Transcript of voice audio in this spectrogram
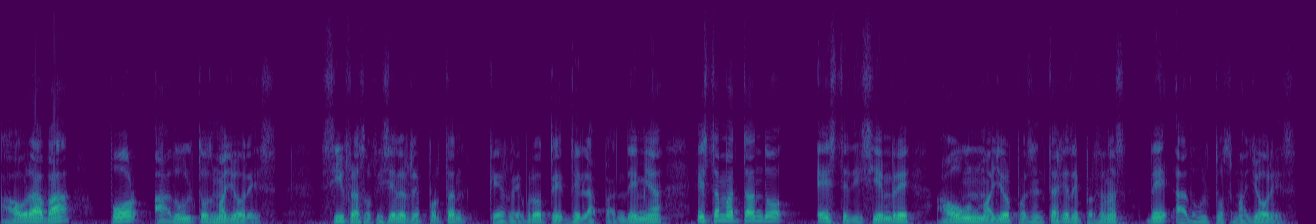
ahora va por adultos mayores. Cifras oficiales reportan que rebrote de la pandemia está matando este diciembre a un mayor porcentaje de personas de adultos mayores.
